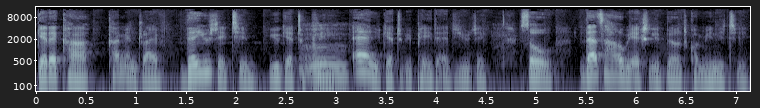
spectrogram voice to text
Get a car, come and drive the UJ team. You get to play and you get to be paid at UJ. So that's how we actually build community.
